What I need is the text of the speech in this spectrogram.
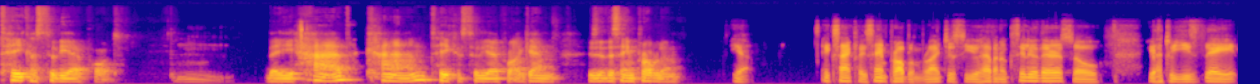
take us to the airport. Mm. They had can take us to the airport again. Is it the same problem? Yeah, exactly same problem, right? Just you have an auxiliary there, so you had to use they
